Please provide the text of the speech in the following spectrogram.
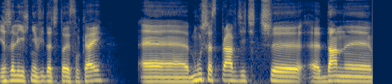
Jeżeli ich nie widać, to jest ok. E, muszę sprawdzić, czy e, dany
